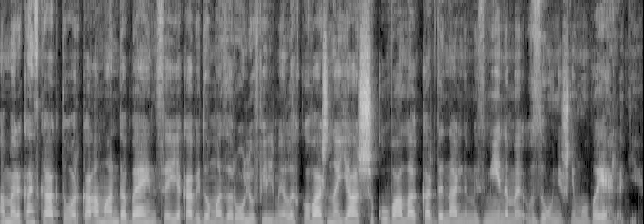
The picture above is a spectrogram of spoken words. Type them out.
Американська акторка Аманда Бейнс, яка відома за роль у фільмі Легковажна я, шокувала кардинальними змінами в зовнішньому вигляді.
